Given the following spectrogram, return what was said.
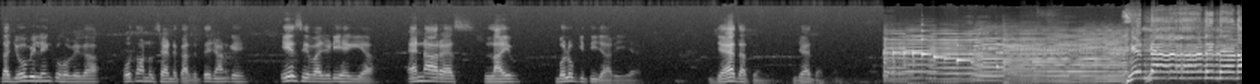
ਦਾ ਜੋ ਵੀ ਲਿੰਕ ਹੋਵੇਗਾ, ਉਹ ਤੁਹਾਨੂੰ ਸੈਂਡ ਕਰ ਦਿੱਤੇ ਜਾਣਗੇ। ਇਹ ਸੇਵਾ ਜਿਹੜੀ ਹੈਗੀ ਆ ਐਨ ਆਰ ਐਸ ਲਾਈਵ ਵੱਲੋਂ ਕੀਤੀ ਜਾ ਰਹੀ ਹੈ। ਜੈ ਦਾਤਨ ਜੈ ਦਾਤਨ ਹੇ ਨੈਣ ਨੈਣਾ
